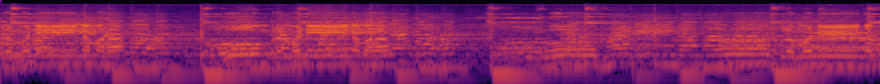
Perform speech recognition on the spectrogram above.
బ్రహ్మణే నమ ఓం బ్రహ్మణే నమ ఓం బ్రహ్మణే నమ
